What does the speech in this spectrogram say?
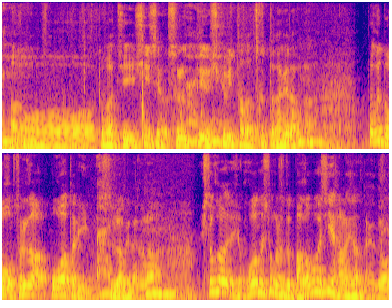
あの友達申請をするっていう仕組みただ作っただけだから、だけどそれが大当たりするわけだから。人が他の人からするとバカバカしい話なんだけど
